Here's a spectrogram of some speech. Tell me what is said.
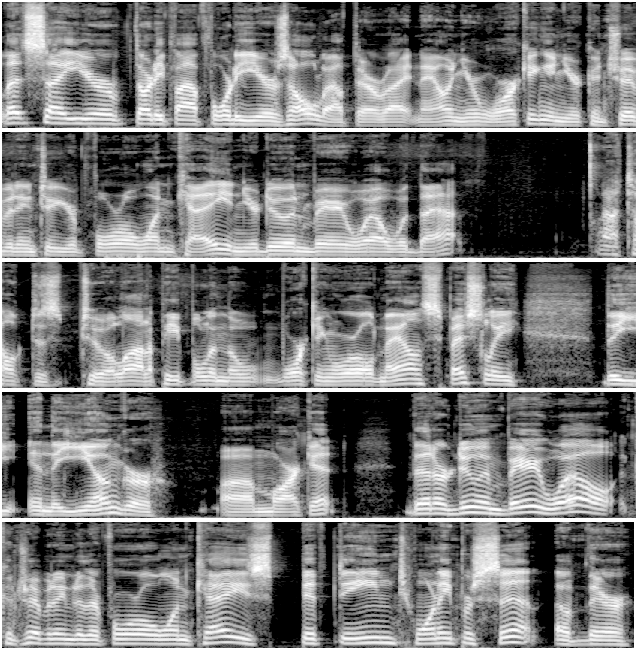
Let's say you're 35, 40 years old out there right now and you're working and you're contributing to your 401k and you're doing very well with that. I talk to, to a lot of people in the working world now, especially the in the younger uh, market that are doing very well contributing to their 401ks 15 20% of their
